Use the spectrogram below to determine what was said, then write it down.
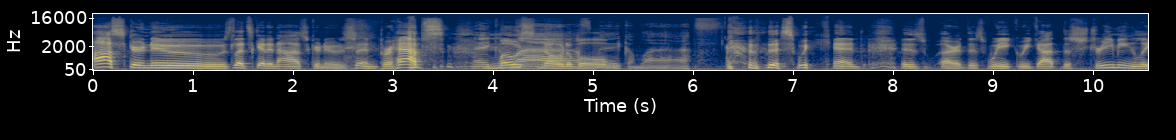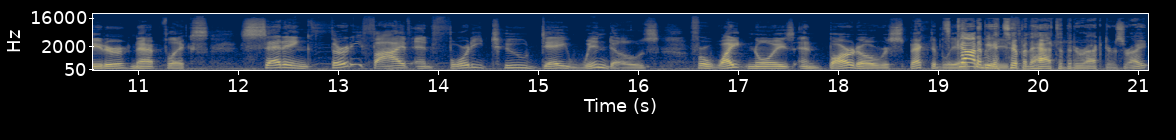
Oscar news. Let's get into Oscar news, and perhaps Make most laugh, notable Make 'em laugh. this weekend is or this week we got the streaming leader Netflix setting 35 and 42 day windows for White Noise and Bardo respectively. It's Got to be a tip of the hat to the directors, right?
